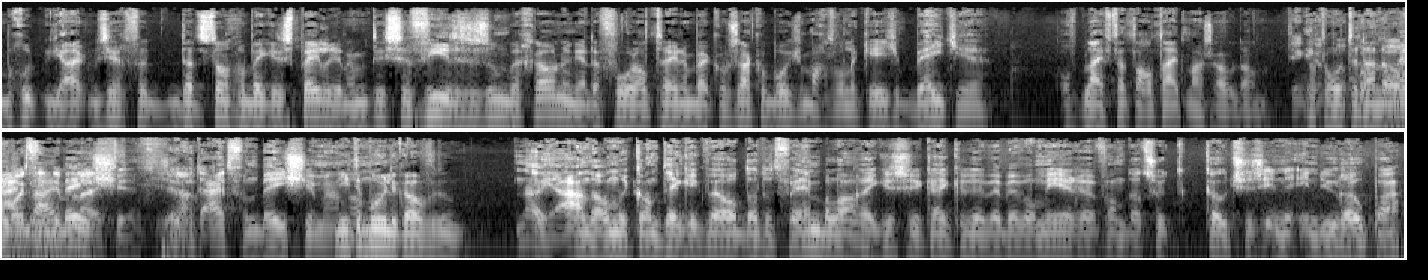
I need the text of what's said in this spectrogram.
maar goed, ja, zegt, dat is toch nog een beetje de speler in hem. Het is zijn vierde seizoen bij Groningen. Daarvoor al trainer bij Kozakkenboys. Je mag het wel een keertje een beetje Of blijft dat altijd maar zo dan? Ik dat hoort er dan een beetje wel bij. Het is ook Ja. het aard van het beestje. Maar Niet te moeilijk over doen. Nou ja, aan de andere kant denk ik wel dat het voor hem belangrijk is. Kijk, we hebben wel meer eh, van dat soort coaches in, in Europa.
